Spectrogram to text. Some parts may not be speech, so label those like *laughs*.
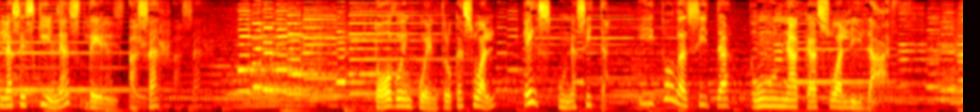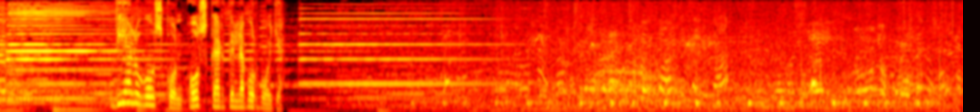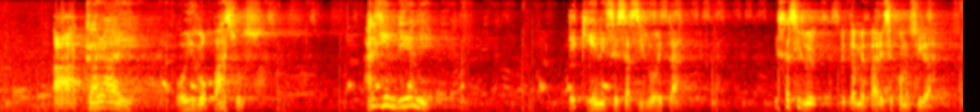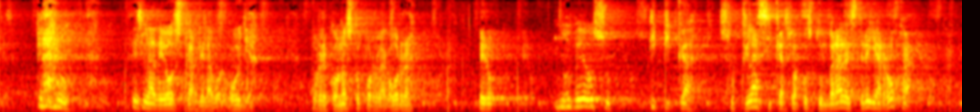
Las esquinas del azar. Todo encuentro casual es una cita y toda cita una casualidad. Diálogos con Oscar de la Borbolla. Ah, caray, oigo pasos. Alguien viene. ¿De quién es esa silueta? Esa silueta me parece conocida. Claro, es la de Oscar de la Borbolla. Lo reconozco por la gorra. Pero no veo su típica, su clásica, su acostumbrada estrella roja.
